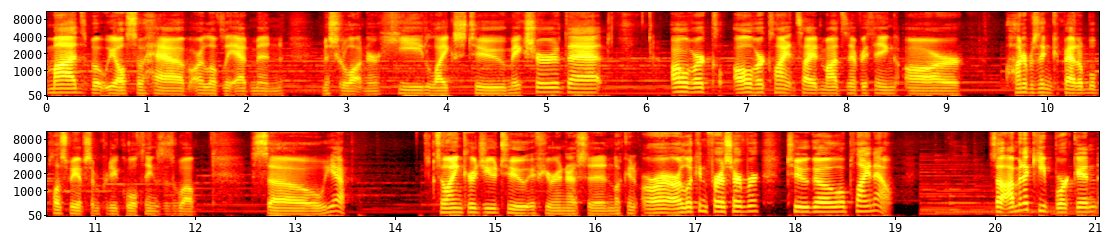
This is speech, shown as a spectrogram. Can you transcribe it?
mods, but we also have our lovely admin, Mr. Lautner. He likes to make sure that all of our all of our client side mods and everything are 100% compatible. Plus, we have some pretty cool things as well. So yeah. So I encourage you to, if you're interested in looking or are looking for a server, to go apply now. So I'm gonna keep working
